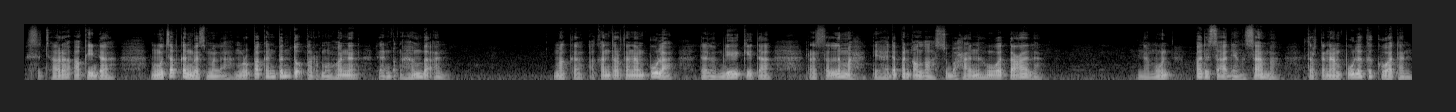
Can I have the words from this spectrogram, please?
Secara akidah, Mengucapkan basmalah merupakan bentuk permohonan dan penghambaan. Maka akan tertanam pula dalam diri kita rasa lemah di hadapan Allah Subhanahu wa taala. Namun, pada saat yang sama tertanam pula kekuatan,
